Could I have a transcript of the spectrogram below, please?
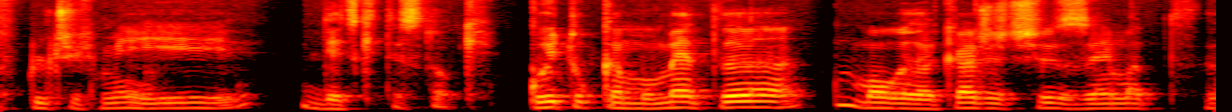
включихме и детските стоки, които към момента мога да кажа, че заемат а,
